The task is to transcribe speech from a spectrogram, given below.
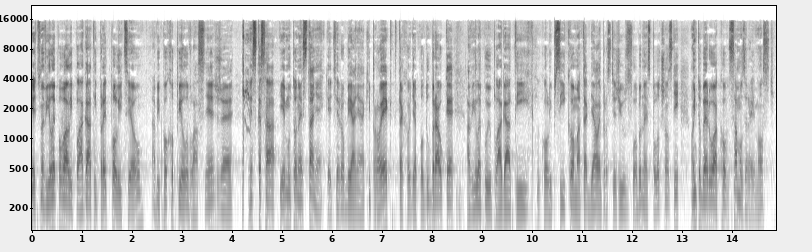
keď sme vylepovali plagáty pred políciou, aby pochopil vlastne, že dneska sa jemu to nestane. Keď robia nejaký projekt, tak chodia po Dubravke a vylepujú plagáty kvôli psíkom a tak ďalej, proste žijú v slobodnej spoločnosti. Oni to berú ako samozrejmosť,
